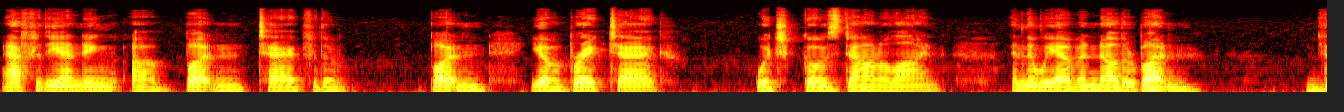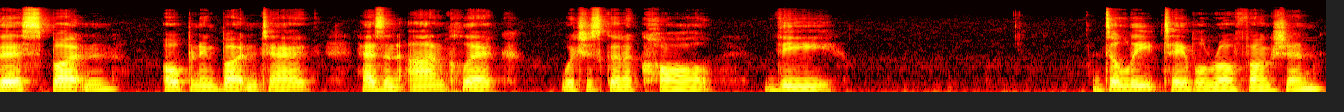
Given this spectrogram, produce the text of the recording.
After the ending uh, button tag for the button, you have a break tag, which goes down a line. And then we have another button. This button, opening button tag, has an on click, which is going to call the delete table row function.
